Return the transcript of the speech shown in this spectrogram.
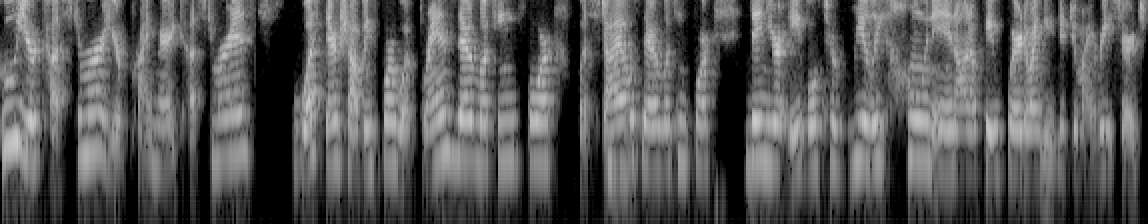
who your customer, your primary customer is, what they're shopping for, what brands they're looking for, what mm-hmm. styles mm-hmm. they're looking for, then you're able to really hone in on okay, where do I need to do my research?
